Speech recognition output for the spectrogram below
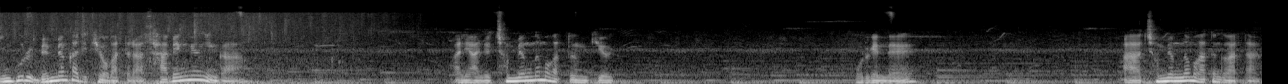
인구를 몇 명까지 키워봤더라? 400명인가? 아니, 아니, 1000명 넘어갔던 기억, 모르겠네. 아, 1000명 넘어갔던 것 같다.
